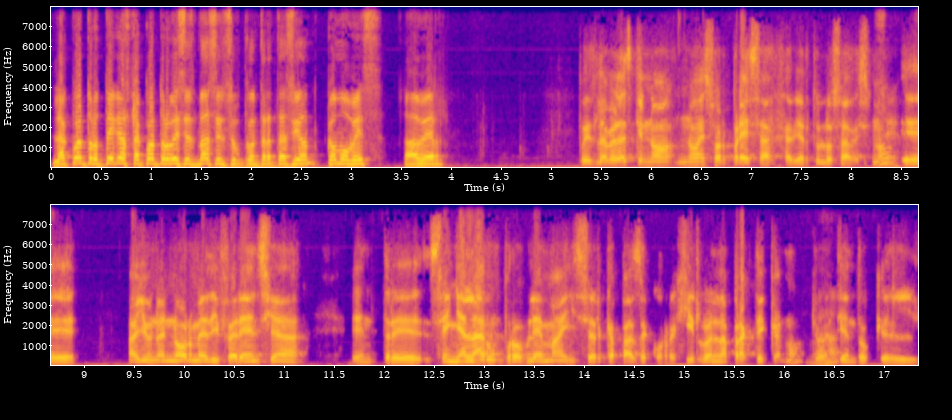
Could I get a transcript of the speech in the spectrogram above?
la 4T gasta cuatro veces más en subcontratación. ¿Cómo ves? A ver. Pues la verdad es que no, no es sorpresa, Javier, tú lo sabes, ¿no? Eh, hay una enorme diferencia entre señalar un problema y ser capaz de corregirlo en la práctica, ¿no? Yo entiendo que el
